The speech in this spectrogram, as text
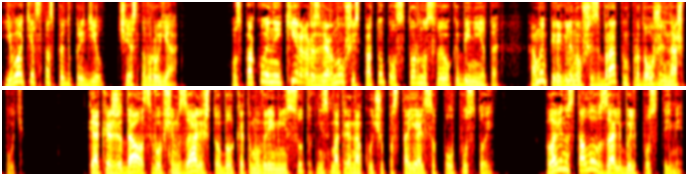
Его отец нас предупредил, честно вру я. Успокоенный Кир, развернувшись, потопал в сторону своего кабинета, а мы, переглянувшись с братом, продолжили наш путь. Как ожидалось, в общем зале, что был к этому времени суток, несмотря на кучу постояльцев, полпустой. Половина столов в зале были пустыми.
